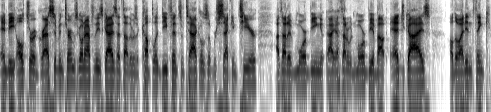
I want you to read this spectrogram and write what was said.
and be ultra aggressive in terms of going after these guys. I thought there was a couple of defensive tackles that were second tier. I thought it more being I thought it would more be about edge guys, although I didn't think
